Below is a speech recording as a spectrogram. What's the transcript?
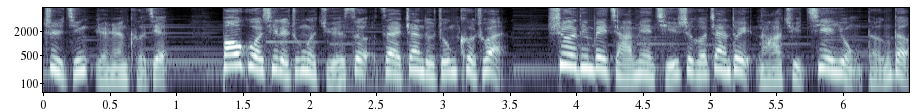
至今仍然可见，包括系列中的角色在战队中客串，设定被假面骑士和战队拿去借用等等。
